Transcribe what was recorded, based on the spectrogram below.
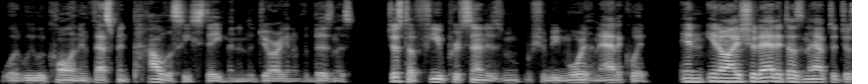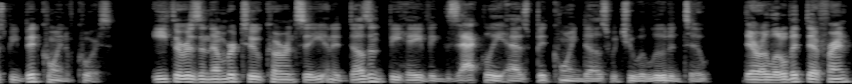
what we would call an investment policy statement in the jargon of the business just a few percent is should be more than adequate. And you know, I should add, it doesn't have to just be Bitcoin, of course. Ether is a number two currency, and it doesn't behave exactly as Bitcoin does, which you alluded to. They're a little bit different.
